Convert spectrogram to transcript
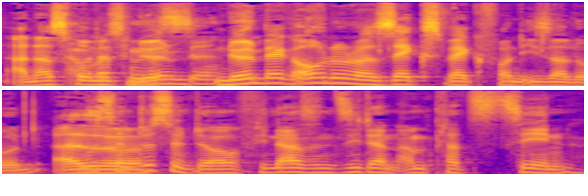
andersrum ist Nürn Nürnberg auch nur noch sechs weg von Iserlohn. Also. Denn Düsseldorf? Wie nah sind sie dann am Platz zehn?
